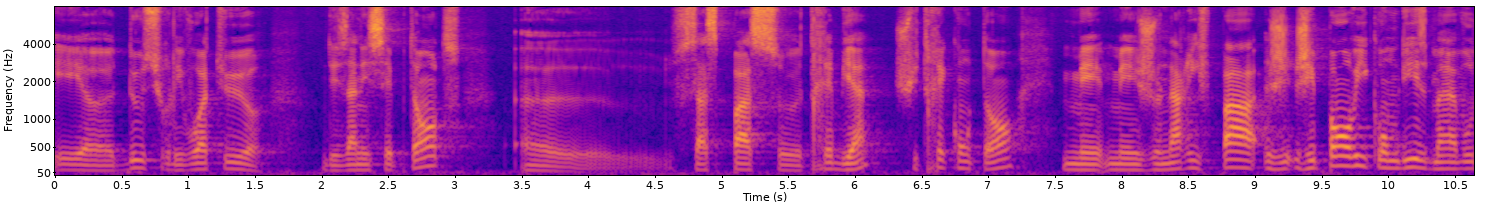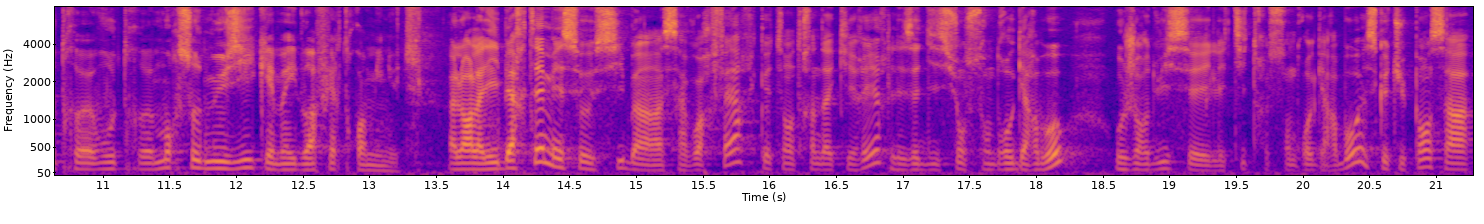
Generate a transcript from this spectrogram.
et euh, deux sur les voitures des années 70. Euh, ça se passe euh, très bien, je suis très content, mais, mais je n'arrive pas, j'ai pas envie qu'on me dise, ben, votre, votre morceau de musique, eh ben, il doit faire trois minutes. Alors la liberté, mais c'est aussi ben, un savoir-faire que tu es en train d'acquérir. Les éditions Sandro Garbo. Aujourd'hui, c'est les titres Sandro Garbo. Est-ce que tu penses à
